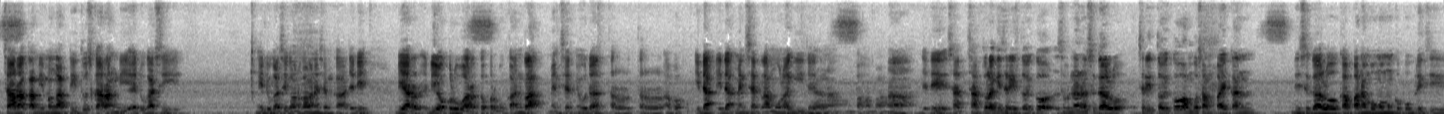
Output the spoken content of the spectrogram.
cara kami mengabdi itu sekarang di edukasi. Edukasi kawan-kawan SMK jadi biar dia keluar ke permukaan kelak mindsetnya udah ter ter apa tidak tidak mindset lama lagi ya jadi nah paham paham Nah, jadi sat- satu lagi cerita. Itu sebenarnya segala cerita itu ambo sampaikan di segala kapan ambo ngomong ke publik sih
